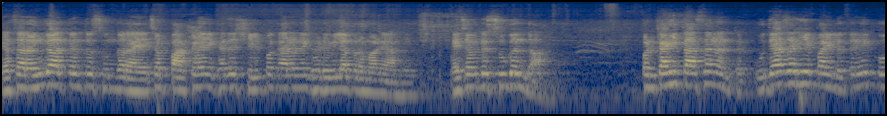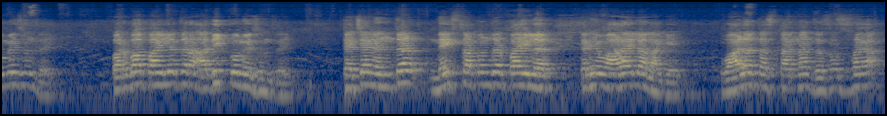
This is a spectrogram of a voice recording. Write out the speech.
याचा रंग अत्यंत सुंदर आहे. याच्या पाकळ्या एखाद्या शिल्पकाराने घडविल्याप्रमाणे आहे. याच्यामध्ये सुगंध आहे. पण काही तासानंतर उद्या जर हे पाहिलं तर हे कोमेजून जाईल. परवा पाहिलं तर अधिक कोमेजून जाईल. त्याच्यानंतर नेक्स्ट आपण जर पाहिलं तर हे वाळायला लागेल. वाळत असताना जसा जसा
